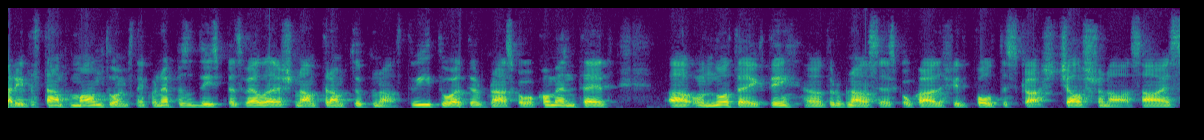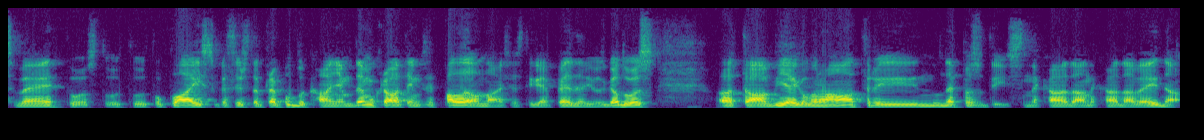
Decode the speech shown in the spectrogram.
arī tas Trumpa mantojums nekur nepazudīs pēc vēlēšanām. Trumps turpinās tvītot, turpinās kaut ko komentēt. Uh, un noteikti turpināsies kaut kāda šī politiskā šķelšanās ASV, tos, to, to, to plaisu, kas ir starp republikāņiem un demokrātiem, kas ir palielinājusies tikai pēdējos gados. Tā viegli un ātri nu, nepazudīs nekādā, nekādā veidā.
